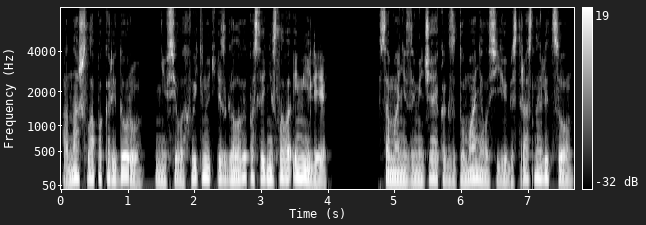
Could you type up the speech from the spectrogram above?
Она шла по коридору, не в силах выкинуть из головы последние слова Эмилии, сама не замечая, как затуманилось ее бесстрастное лицо,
